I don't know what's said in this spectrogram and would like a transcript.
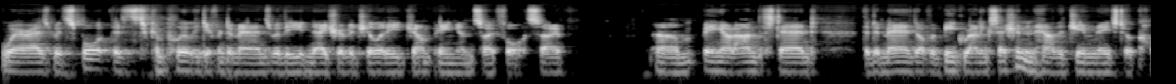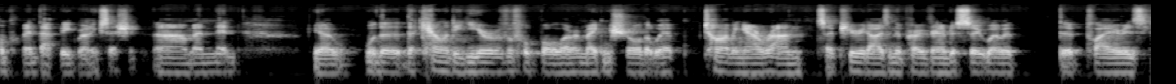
Whereas with sport, there's completely different demands with the nature of agility, jumping, and so forth. So um, being able to understand the demands of a big running session and how the gym needs to complement that big running session. Um, and then, you know, the, the calendar year of a footballer and making sure that we're timing our run, so periodizing the program to suit where the player is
